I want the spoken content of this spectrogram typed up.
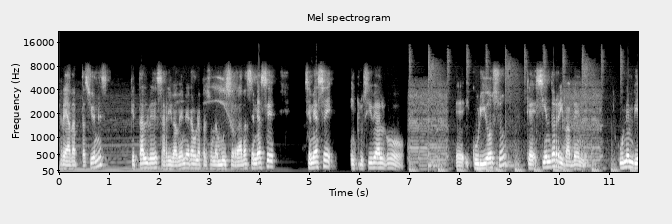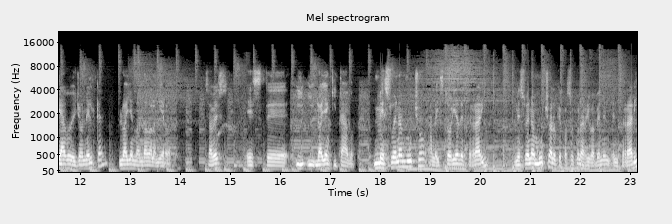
readaptaciones que tal vez Arriba Ben era una persona muy cerrada. Se me hace, se me hace inclusive algo eh, curioso que siendo Arriba Ben un enviado de John Elkan, lo hayan mandado a la mierda, ¿sabes? Este, y, y lo hayan quitado. Me suena mucho a la historia de Ferrari, me suena mucho a lo que pasó con Arribaben en, en Ferrari,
